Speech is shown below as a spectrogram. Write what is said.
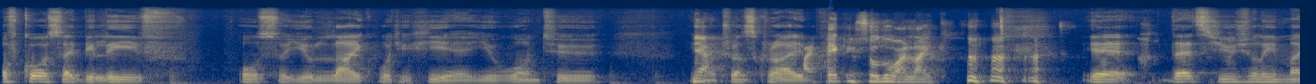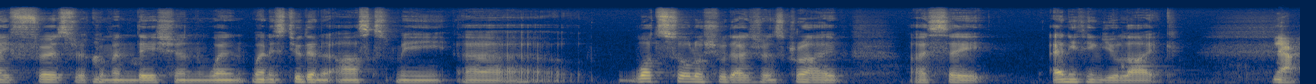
of course, I believe also you like what you hear. You want to yeah. Know, transcribe. I take a solo I like. yeah, that's usually my first recommendation when, when a student asks me, uh, what solo should I transcribe? I say anything you like. Yeah.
